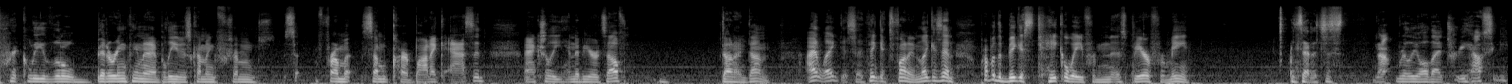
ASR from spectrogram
prickly little bittering thing that I believe is coming from from some carbonic acid actually in the beer itself. Done and done. I like this. I think it's fun. And like I said, probably the biggest takeaway from this beer for me is that it's just not really all that treehousey.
